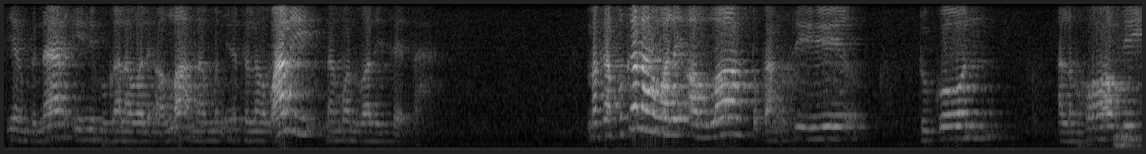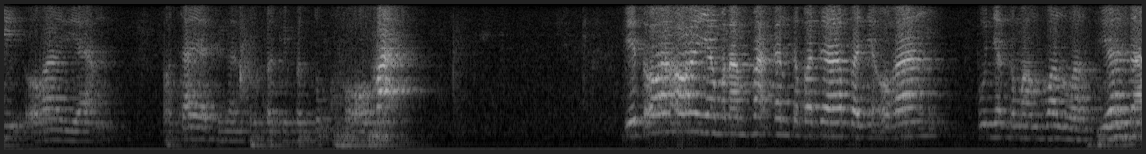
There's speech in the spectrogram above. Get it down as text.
Yang benar ini bukanlah wali Allah, namun ini adalah wali, namun wali setan. Maka bukanlah wali Allah tukang sihir, dukun, al-khafi, orang yang percaya dengan berbagai bentuk khurafat. Yaitu orang-orang yang menampakkan kepada banyak orang punya kemampuan luar biasa,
